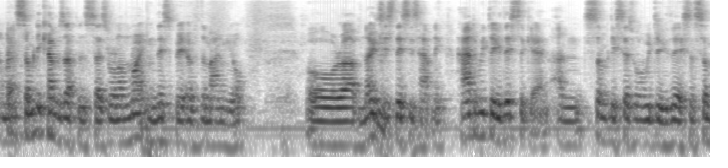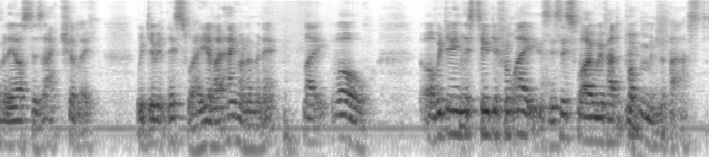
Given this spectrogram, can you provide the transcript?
And when Yeah. somebody comes up and says, "Well, I'm writing this bit of the manual," or um, "I've noticed mm. this is happening. How do we do this again?" And somebody says, "Well, we do this," and somebody else says, "Actually, we do it this way." You're like, "Hang on a minute, like, whoa, are we doing this two different ways? Is this why we've had a problem hmm. in the past?"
